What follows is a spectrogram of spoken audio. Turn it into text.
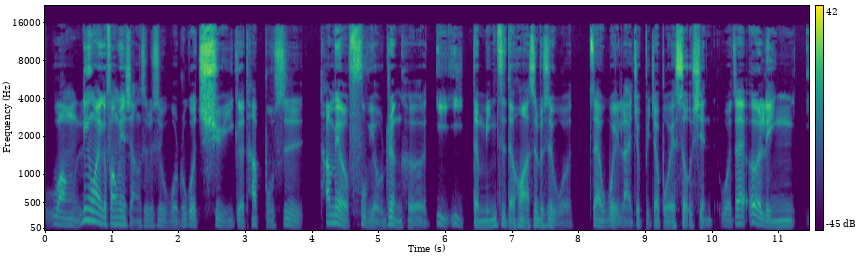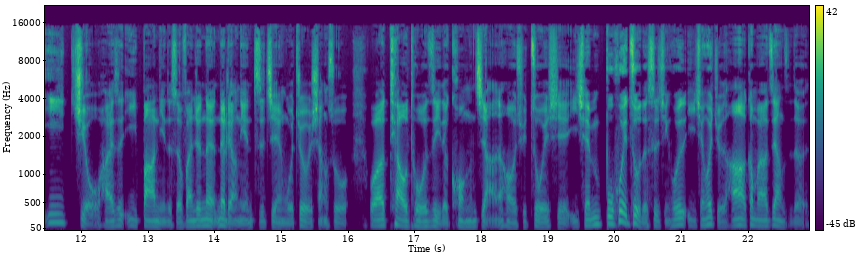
往另外一个方面想，是不是我如果取一个它不是它没有附有任何意义的名字的话，是不是我？在未来就比较不会受限。我在二零一九还是一八年的时候，反正就那那两年之间，我就想说，我要跳脱自己的框架，然后去做一些以前不会做的事情，或者以前会觉得啊，干嘛要这样子的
